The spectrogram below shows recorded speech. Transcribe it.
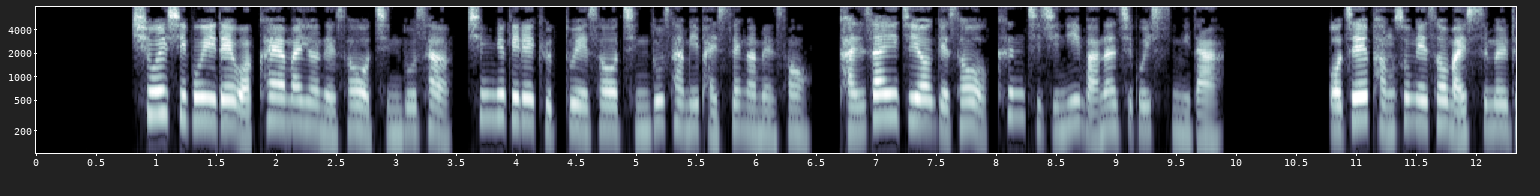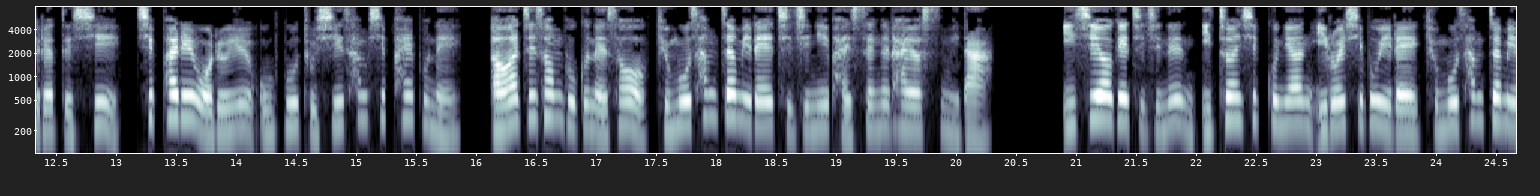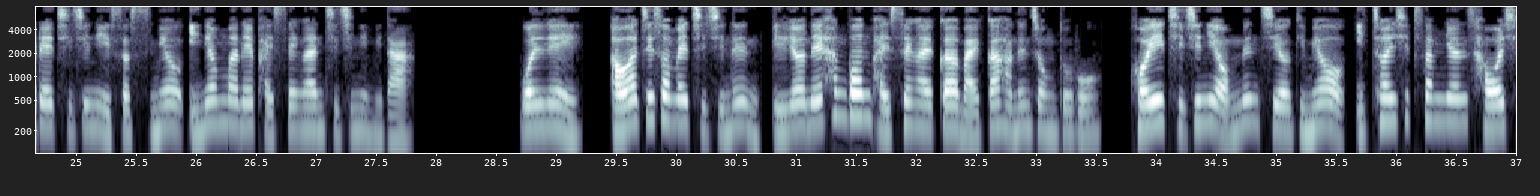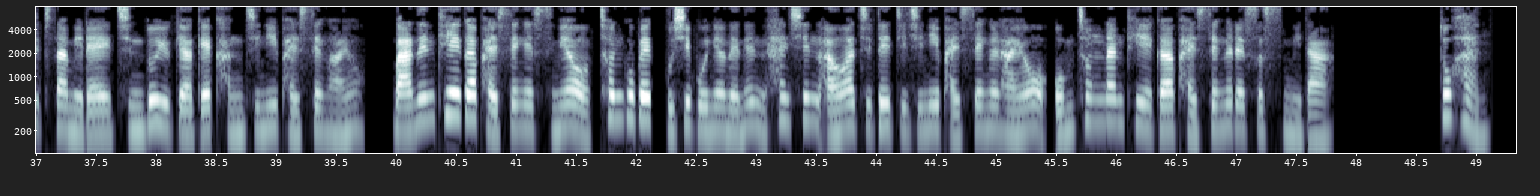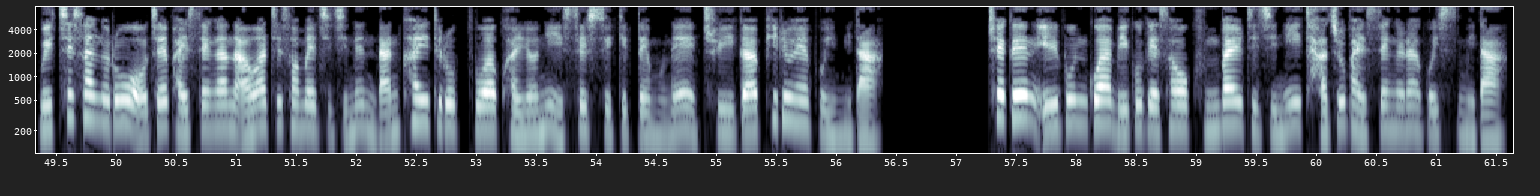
10월 15일에 와카야마현에서 진도 4, 16일에 교토에서 진도 3이 발생하면서 간사이 지역에서 큰 지진이 많아지고 있습니다. 어제 방송에서 말씀을 드렸듯이 18일 월요일 오후 2시 38분에 아와지섬 부근에서 규모 3.1의 지진이 발생을 하였습니다. 이 지역의 지진은 2019년 1월 15일에 규모 3.1의 지진이 있었으며 2년 만에 발생한 지진입니다. 원래 아와지섬의 지진은 1년에 한 번 발생할까 말까 하는 정도로 거의 지진이 없는 지역이며 2013년 4월 13일에 진도 6약의 강진이 발생하여 많은 피해가 발생했으며 1995년에는 한신 아와지대 지진이 발생을 하여 엄청난 피해가 발생을 했었습니다. 또한 위치상으로 어제 발생한 아와지 섬의 지진은 난카이 드로프와 관련이 있을 수 있기 때문에 주의가 필요해 보입니다. 최근 일본과 미국에서 군발 지진이 자주 발생을 하고 있습니다.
